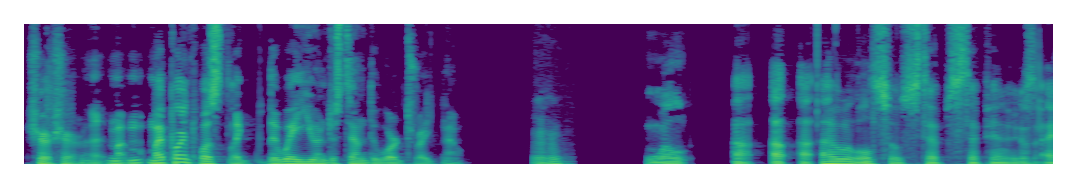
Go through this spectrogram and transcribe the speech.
Sure, sure. Uh, My, my point was like the way you understand the word right now. Well, uh, I, I- I will also step step in because I,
